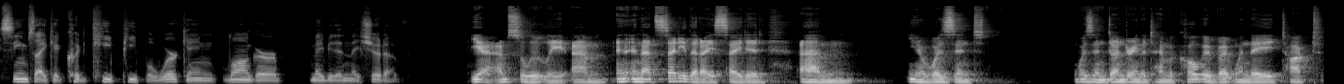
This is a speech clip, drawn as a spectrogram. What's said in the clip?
seems like it could keep people working longer, maybe than they should have. Yeah, absolutely. Um, and, and, that study that I cited, um, you know, wasn't wasn't done during the time of COVID, but when they talked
